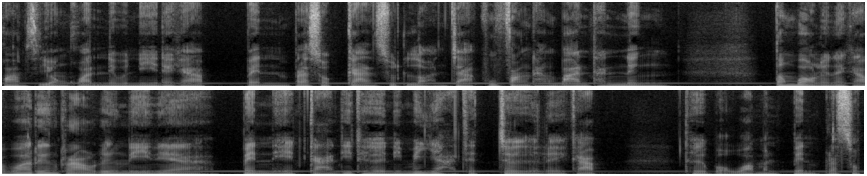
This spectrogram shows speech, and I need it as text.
ความสยองขวัญในวันนี้นะครับ เป็นประสบการณ์สุดหลอนจากผู้ฟังทางบ้านท่านหนึ่ง ต้องบอกเลยนะครับว่าเรื่องราวเรื่องนี้เนี่ย เป็นเหตุการณ์ที่เธอนี้ไม่อยากจะเจอเลยครับ เธอบอกว่ามันเป็นประสบ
